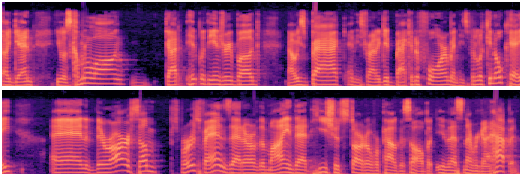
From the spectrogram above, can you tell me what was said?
again he was coming along, got hit with the injury bug. Now he's back and he's trying to get back into form, and he's been looking okay. And there are some Spurs fans that are of the mind that he should start over Pau Gasol, but you know, that's never going to happen.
